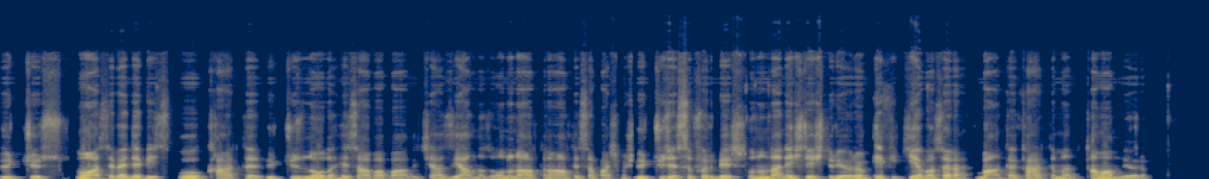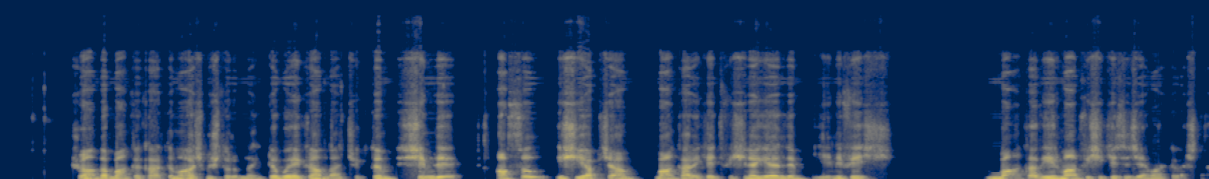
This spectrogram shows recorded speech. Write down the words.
300. Muhasebede biz bu kartı 300 nolu hesaba bağlayacağız. Yalnız onun altına alt hesap açmış. 300'e 01. Bununla eşleştiriyorum. F2'ye basarak banka kartımı tamamlıyorum. Şu anda banka kartımı açmış durumdayım. Ve bu ekrandan çıktım. Şimdi asıl işi yapacağım. Banka hareket fişine geldim. Yeni fiş. Banka virman fişi keseceğim arkadaşlar.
